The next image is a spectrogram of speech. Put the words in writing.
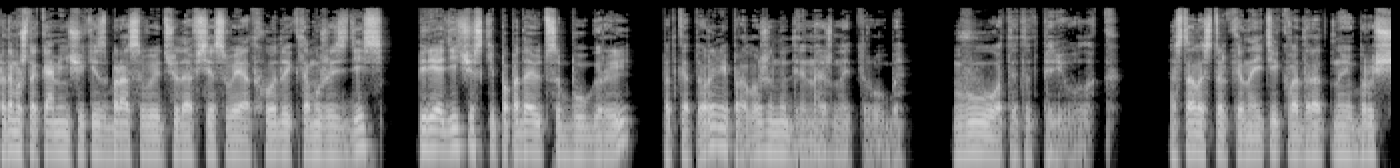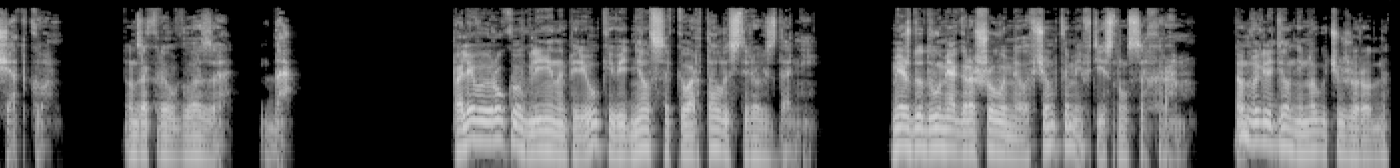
потому что каменщики сбрасывают сюда все свои отходы, к тому же здесь периодически попадаются бугры, под которыми проложены дренажные трубы. Вот этот переулок. Осталось только найти квадратную брусчатку. Он закрыл глаза. Да. По левую руку в глиняном переулке виднелся квартал из трех зданий. Между двумя грошовыми ловчонками втиснулся храм. Он выглядел немного чужеродно.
